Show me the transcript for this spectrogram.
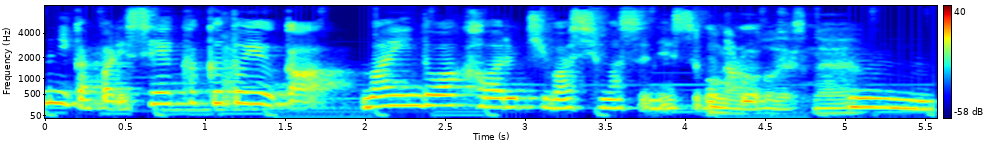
何かやっぱり性格というかマインドは変わる気はしますねすごく。なるほどですね。うん、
